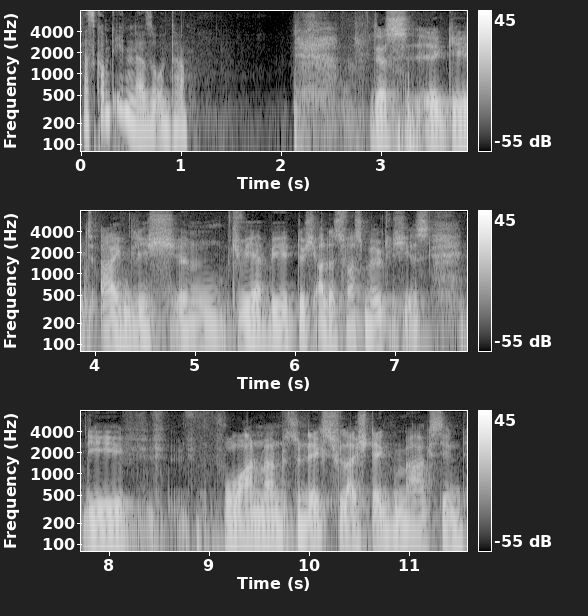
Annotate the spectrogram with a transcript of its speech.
Was kommt Ihnen da so unter? Das äh, geht eigentlich ähm, querbeet durch alles, was möglich ist. Die, woran man zunächst vielleicht denken mag, sind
